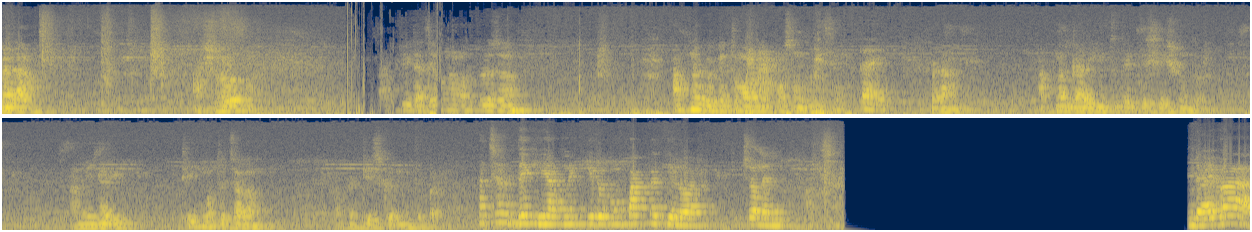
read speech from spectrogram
ম্যাডাম আসলে চাকরিটা যেমন আমার প্রয়োজন। আপনাকেও কিন্তু আমার অনেক পছন্দ হয়েছে। তাই? ম্যাডাম আপনার গাড়ি কিন্তু দেখতে সেই সুন্দর। আমি গাড়ি ঠিক মতো চালাম। আপনি টেস্ট করে নিতে পারেন। আচ্ছা দেখি আপনি কীরকম পাক্কা খেলোয়াড় চলেন। ড্রাইভার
